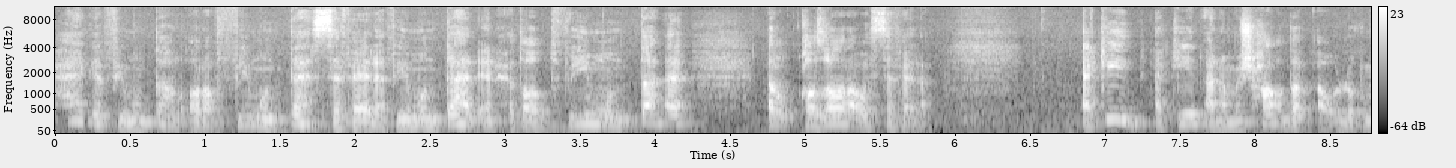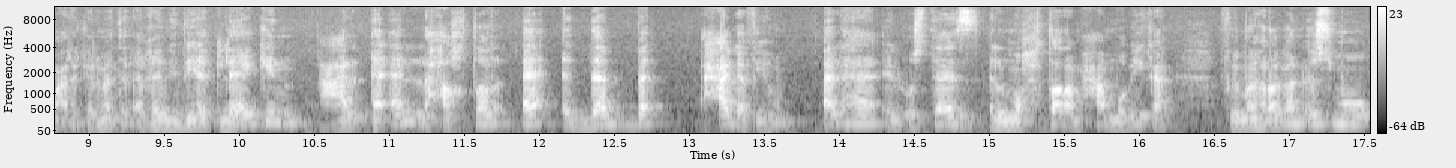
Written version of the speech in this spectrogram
حاجة في منتهى القرف في منتهى السفالة في منتهى الانحطاط في منتهى القذارة والسفالة. أكيد أكيد أنا مش هقدر أقول لكم على كلمات الأغاني ديت لكن على الأقل هختار أدب حاجة فيهم. قالها الأستاذ المحترم حمو بيكا في مهرجان اسمه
